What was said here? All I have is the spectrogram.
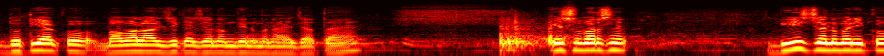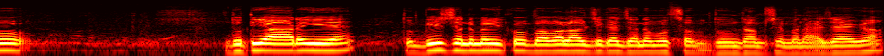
द्वितीया को बाबालाल जी का जन्मदिन मनाया जाता है। इस वर्ष 20 जनवरी को द्वितीया आ रही है तो 20 जनवरी को बाबालाल जी का जन्म उत्सव धूमधाम से मनाया जाएगा।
